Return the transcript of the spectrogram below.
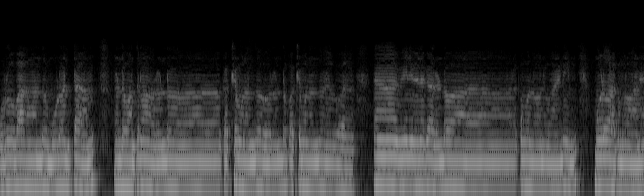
ఉరువ భాగమందు మూడొంట రెండు వంతులు రెండు కక్షములందు రెండు పక్షములందు నిలబడను వీని వెనుక రెండవ రకములోని వాని మూడవ రకములో వాణి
